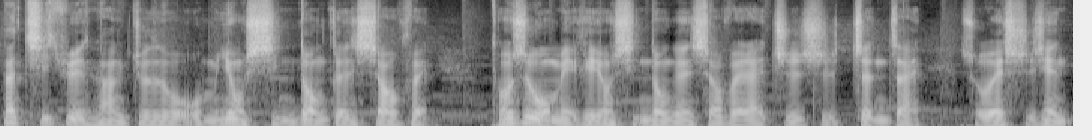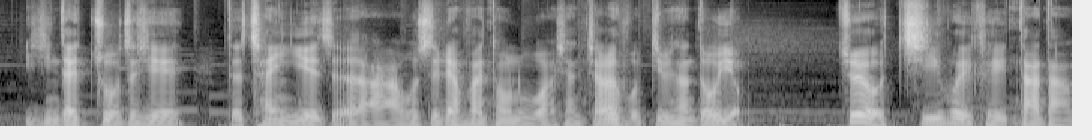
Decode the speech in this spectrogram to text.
那基本上就是我们用行动跟消费，同时我们也可以用行动跟消费来支持正在所谓实现已经在做这些的餐饮业者啊，或是量贩通路啊，像家乐福基本上都有，就有机会可以大大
